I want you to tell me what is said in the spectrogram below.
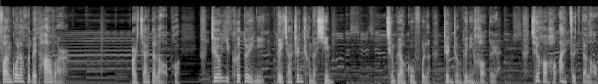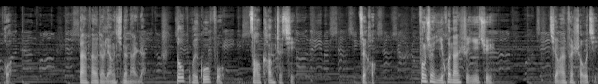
反过来会被他玩。而家里的老婆，只有一颗对你对家真诚的心。请不要辜负了真正对你好的人。请好好爱自己的老婆。但凡有点良心的男人，都不会辜负糟糠之妻。最后，奉劝已婚男士一句：请安分守己，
